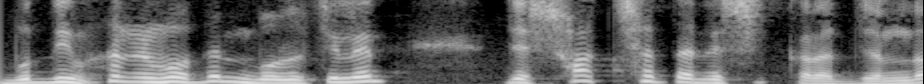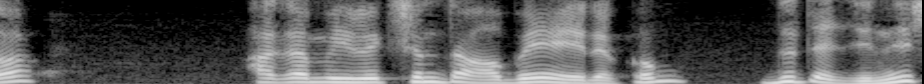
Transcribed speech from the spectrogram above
বুদ্ধিমানের মতন বলেছিলেন যে, স্বচ্ছতা নিশ্চিত করার জন্য আগামী ইলেকশনটা হবে এরকম। দুটা জিনিস।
